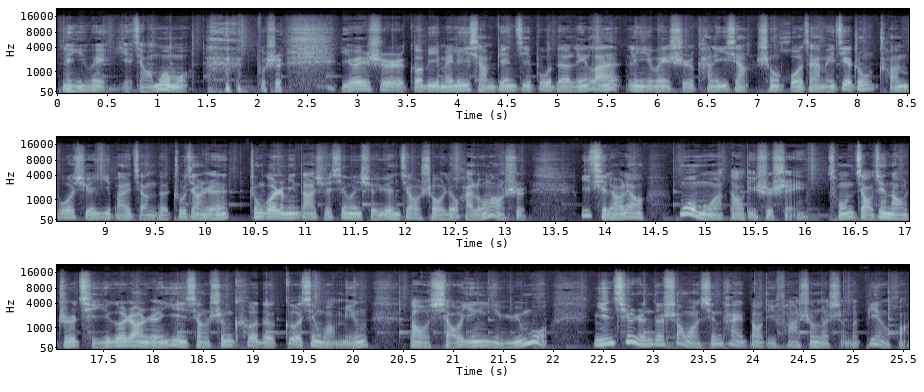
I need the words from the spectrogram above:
另一位也叫默默，不是，一位是隔壁没理想编辑部的林兰，另一位是看理想生活在媒介中传播学一百讲的主讲人，中国人民大学新闻学院教授刘海龙老师，一起聊聊默默到底是谁？从绞尽脑汁起一个让人印象深刻的个性网名，到小隐隐于墨。年轻人的上网心态到底发生了什么变化？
